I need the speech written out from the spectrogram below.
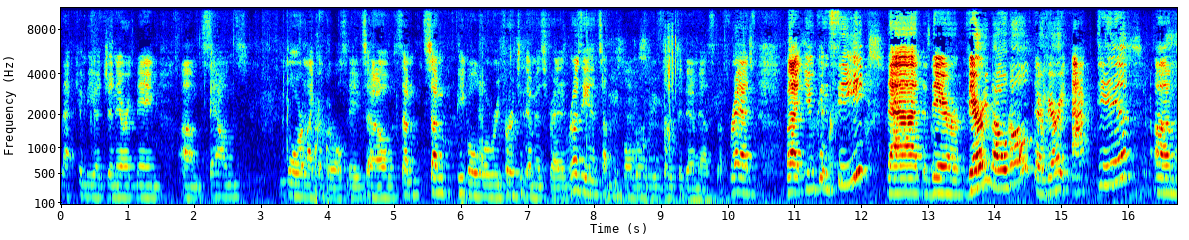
that can be a generic name, um, sounds more like a girl's name. So some some people will refer to them as Fred and Rosie, and some people will refer to them as the Freds. But you can see that they're very mobile, they're very active. Um,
